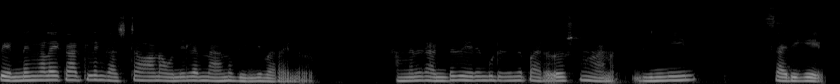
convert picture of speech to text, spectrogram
പെണ്ണുങ്ങളെക്കാട്ടിലും കഷ്ടമാണ് ഒന്നിലെന്നാണ് ബിന്നി പറയുന്നത്. അങ്ങനെ രണ്ടുപേരും കൂടി ഇരുന്ന് പരദൂഷണമാണ്. ബിന്നിയും സരികയും.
